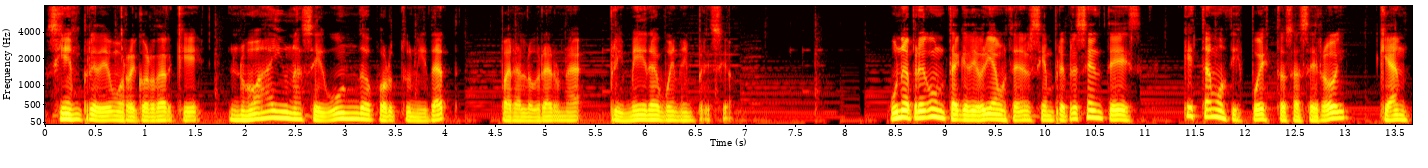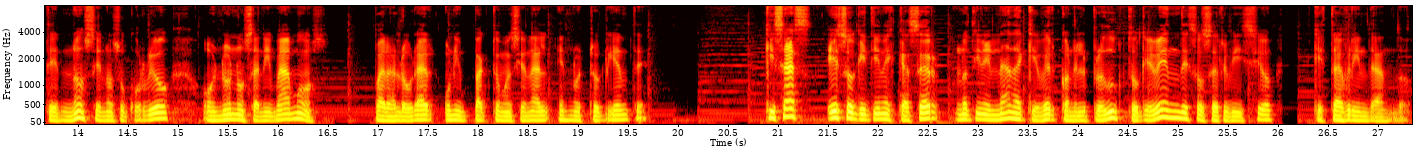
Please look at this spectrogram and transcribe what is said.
siempre debemos recordar que no hay una segunda oportunidad para lograr una primera buena impresión. Una pregunta que deberíamos tener siempre presente es, ¿qué estamos dispuestos a hacer hoy que antes no se nos ocurrió o no nos animamos para lograr un impacto emocional en nuestro cliente? Quizás eso que tienes que hacer no tiene nada que ver con el producto que vendes o servicio que estás brindando.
